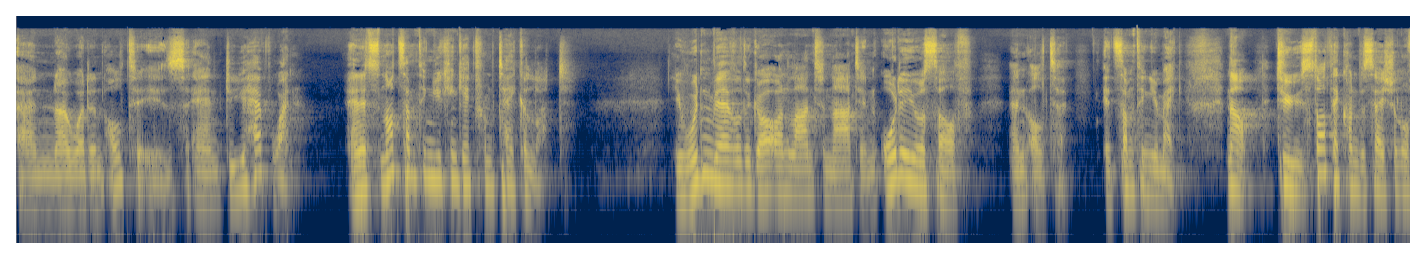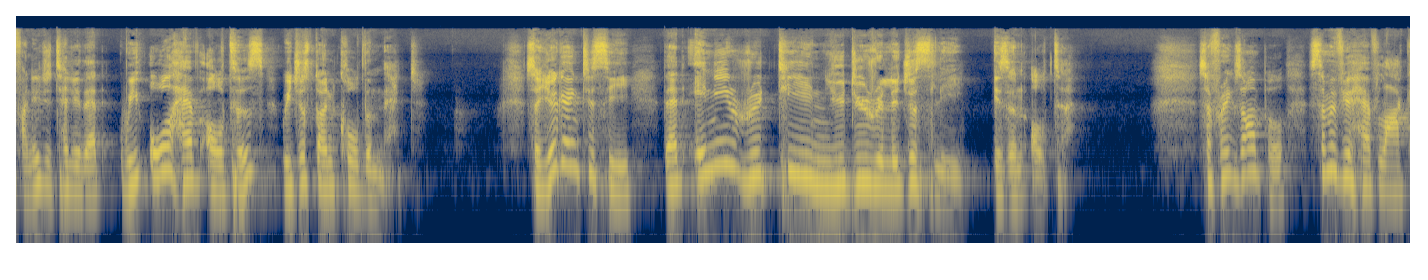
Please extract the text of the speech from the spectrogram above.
uh, know what an altar is? And do you have one? And it's not something you can get from Takealot. You wouldn't be able to go online tonight and order yourself an altar. It's something you make. Now, to start that conversation off, I need to tell you that we all have altars, we just don't call them that. So you're going to see that any routine you do religiously is an altar. So, for example, some of you have like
